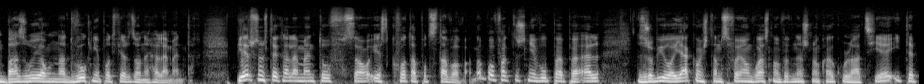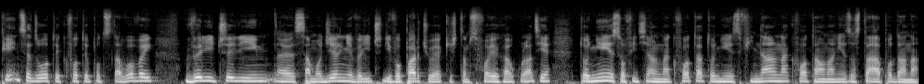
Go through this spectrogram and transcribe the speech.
bazują na dwóch niepotwierdzonych elementach. Pierwszym z tych elementów są, jest kwota podstawowa, no bo faktycznie WPPL zrobiło jakąś tam swoją własną wewnętrzną kalkulację i te 500 zł kwoty podstawowej wyliczyli e, samodzielnie, wyliczyli w oparciu o jakieś tam swoje kalkulacje. To nie jest oficjalna kwota, to nie jest finalna kwota, ona nie została podana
